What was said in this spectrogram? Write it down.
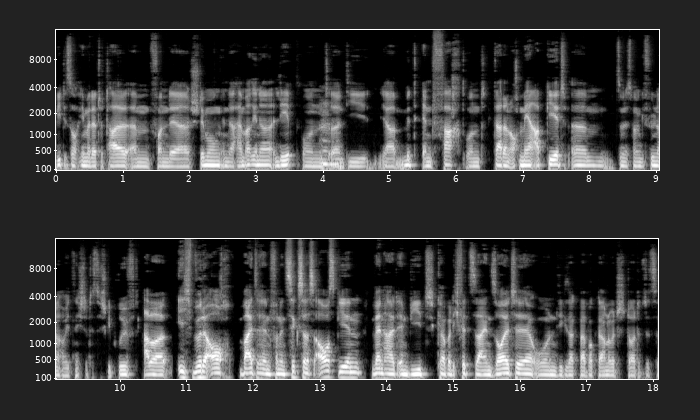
Beat ist auch jemand, der total ähm, von der Stimmung in der Heimarena lebt und mhm. äh, die ja mit entfacht und da dann auch mehr abgeht. Ähm, zumindest meinem Gefühl nach habe ich jetzt nicht statistisch geprüft. Aber ich würde auch weiterhin von den Sixers ausgehen, wenn halt Embiid körperlich fit sein sollte. Und wie gesagt, bei Bogdanovic deutet jetzt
